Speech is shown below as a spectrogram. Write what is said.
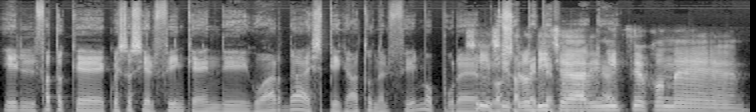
il fatto che questo sia il film che Andy guarda è spiegato nel film oppure sì, lo sì, te lo dice? Ok. all'inizio come,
